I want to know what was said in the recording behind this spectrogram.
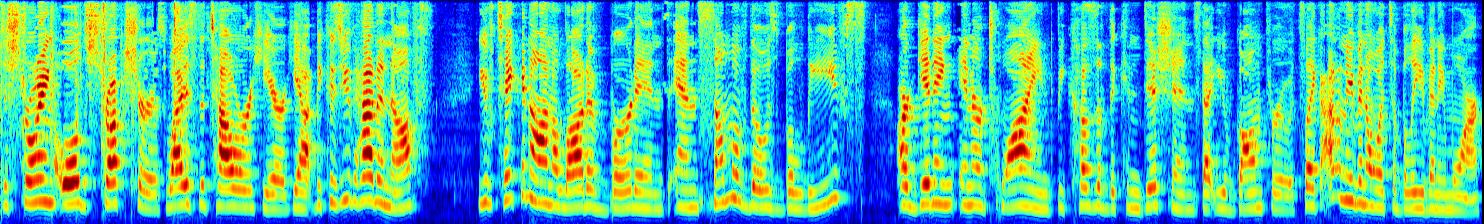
Destroying old structures. Why is the tower here? Yeah, because you've had enough you've taken on a lot of burdens and some of those beliefs are getting intertwined because of the conditions that you've gone through. It's like, I don't even know what to believe anymore.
